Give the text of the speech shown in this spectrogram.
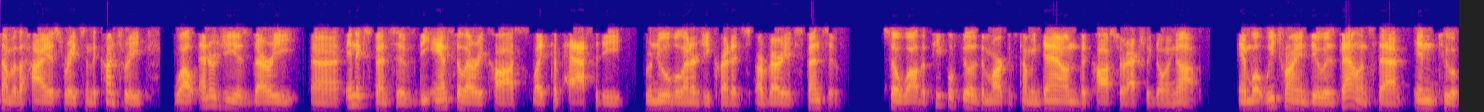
some of the highest rates in the country. While energy is very uh, inexpensive, the ancillary costs like capacity, renewable energy credits are very expensive. So while the people feel that the market's coming down, the costs are actually going up. And what we try and do is balance that into a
